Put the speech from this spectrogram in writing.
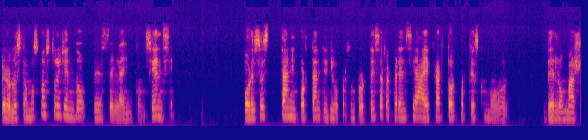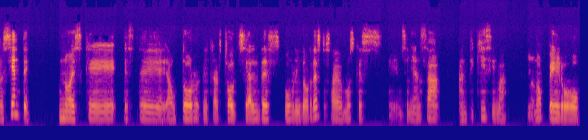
pero lo estamos construyendo desde la inconsciencia. Por eso es tan importante, y digo, por ejemplo, ahorita hice referencia a Eckhart Tolle porque es como de lo más reciente. No es que este autor, Eckhart Tolle, sea el descubridor de esto, sabemos que es enseñanza antiquísima, Claro. ¿no? Pero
